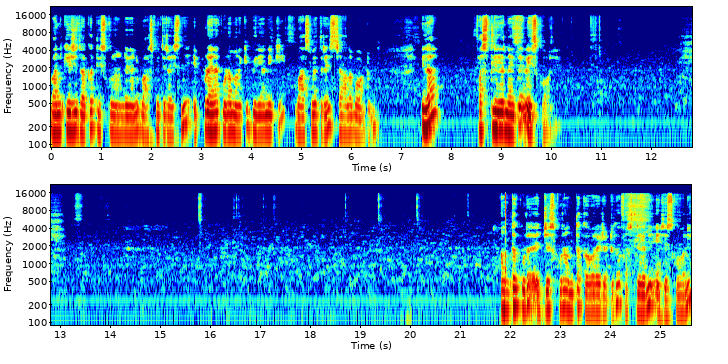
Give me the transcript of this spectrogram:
వన్ కేజీ దాకా తీసుకున్నానండి నేను బాస్మతి రైస్ని. ఎప్పుడైనా కూడా మనకి బిర్యానీకి బాస్మతి రైస్ చాలా బాగుంటుంది. ఇలా ఫస్ట్ లేయర్ని అయితే వేసుకోవాలి. అంతా కూడా ఎడ్జెస్ కూడా అంతా కవర్ అయ్యేటట్టుగా ఫస్ట్ లేయర్ని వేసేసుకోవాలి.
